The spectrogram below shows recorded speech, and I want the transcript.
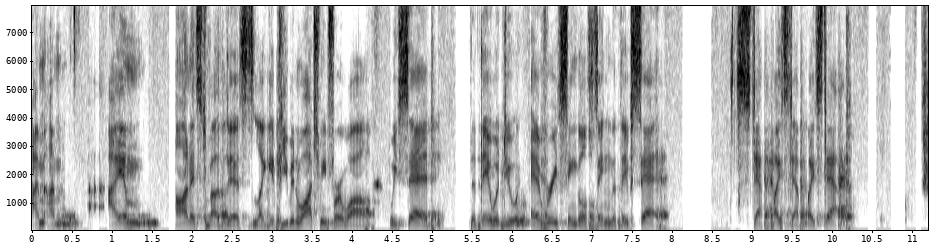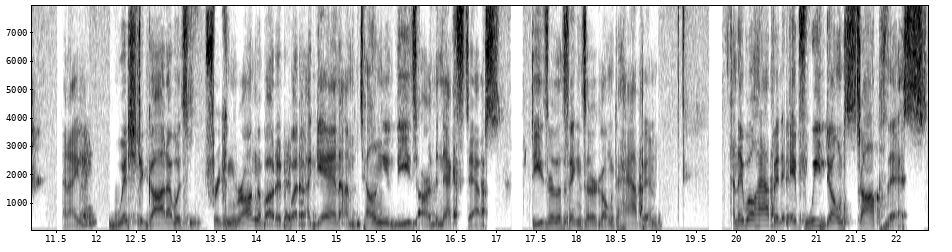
I'm I'm I am honest about this. Like if you've been watching me for a while, we said that they would do every single thing that they've said step by step by step. And I wish to God I was freaking wrong about it, but again, I'm telling you these are the next steps. These are the things that are going to happen. And they will happen if we don't stop this.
